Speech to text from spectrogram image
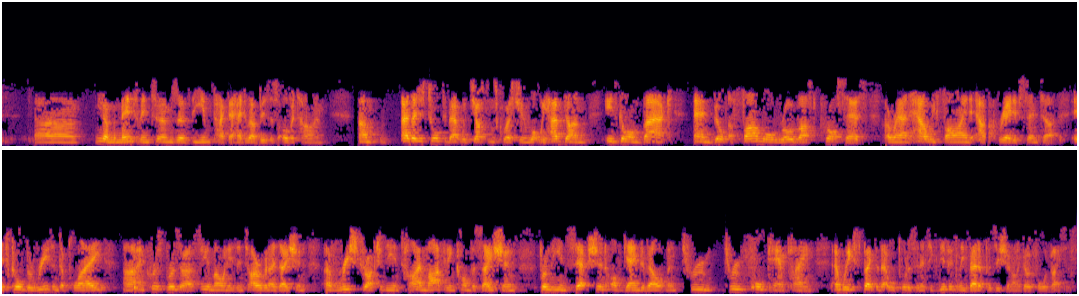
uh you know momentum in terms of the impact they had to our business over time. Um, as I just talked about with Justin's question, what we have done is gone back and built a far more robust process around how we find our creative center. It's called The Reason to Play. Uh, and Chris Bruzzo, our CMO, and his entire organization have restructured the entire marketing conversation from the inception of game development through through full campaign. And we expect that that will put us in a significantly better position on a go-forward basis.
